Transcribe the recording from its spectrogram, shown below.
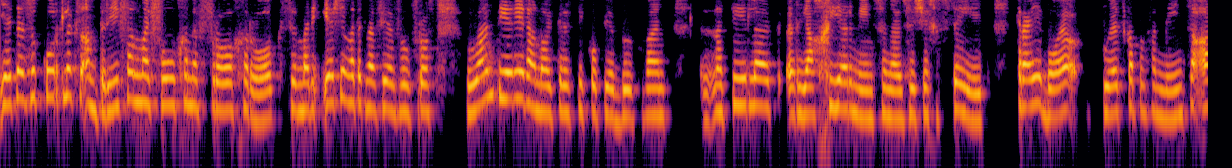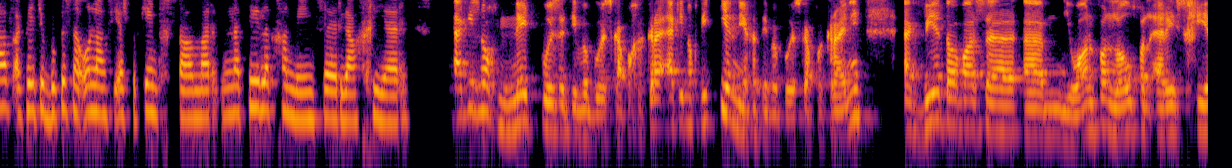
Jy het also kortliks aan drie van my volgende vrae geraak. So maar die eerste wat ek nou vir jou wil vra is, hoe hanteer jy dan daai kritiek op jou boek? Want natuurlik reageer mense nou soos jy gesê het, kry jy baie boodskappe van mense af. Ek weet jou boek is nou onlangs eers bekend gestel, maar natuurlik gaan mense reageer. Ek het nog net positiewe boodskappe gekry. Ek het nog nie een negatiewe boodskap gekry nie. Ek weet daar was 'n ehm um, Johan van Lille van RSG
